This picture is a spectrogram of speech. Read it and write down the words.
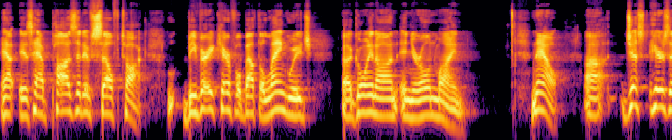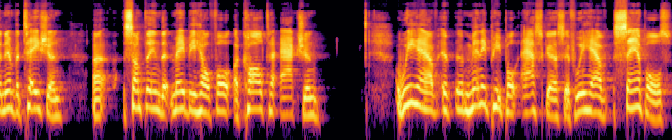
is have positive self talk. Be very careful about the language uh, going on in your own mind. Now, uh, just here's an invitation, uh, something that may be helpful, a call to action. We have, uh, many people ask us if we have samples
